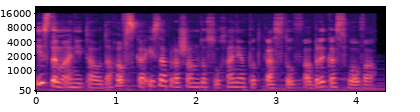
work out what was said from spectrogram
Jestem Anita Odachowska i zapraszam do słuchania podcastu Fabryka Słowa.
